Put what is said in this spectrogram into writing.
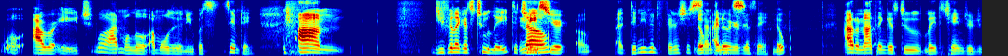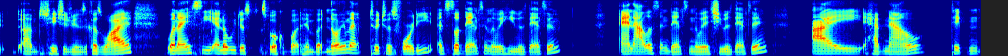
well, our age. Well, I'm a little, I'm older than you, but same thing. Um, do you feel like it's too late to chase No. your? Oh, I didn't even finish this. Nope, I know what you're gonna say. Nope. I do not think it's too late to change your um to chase your dreams because why? When I see, I know we just spoke about him, but knowing that Twitch was 40 and still dancing the way he was dancing, and Allison dancing the way she was dancing, I have now taken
